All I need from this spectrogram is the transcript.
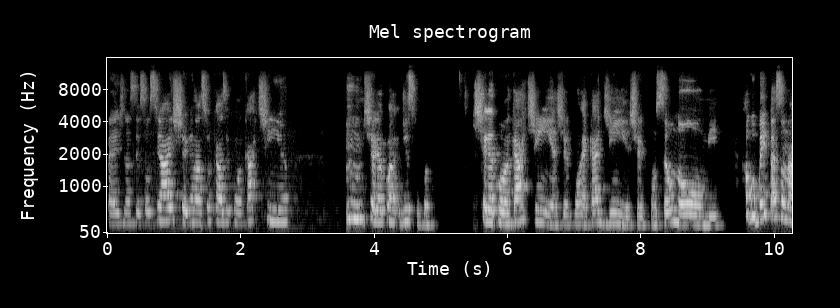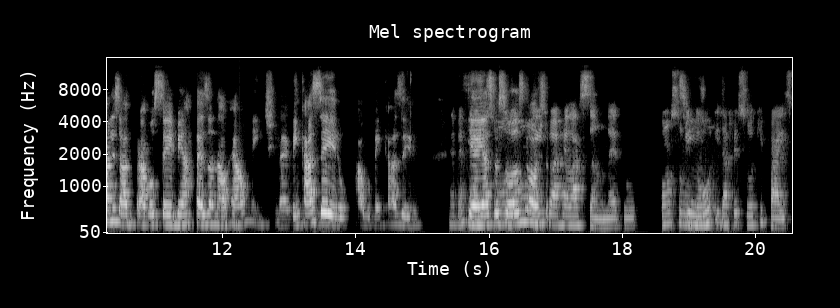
pede nas redes sociais, chega na sua casa com uma cartinha, chega com a, desculpa, chega com uma cartinha, chega com um recadinho, chega com seu nome, algo bem personalizado para você, bem artesanal realmente, né? Bem caseiro, algo bem caseiro. É verdade, e aí as pessoas gostam muito a relação, né, do consumidor Sim. e da pessoa que faz.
